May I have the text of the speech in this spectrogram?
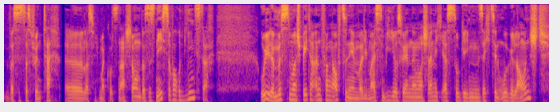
was ist das für ein Tag? Äh, lass mich mal kurz nachschauen. Das ist nächste Woche Dienstag. Ui, da müssten wir später anfangen aufzunehmen, weil die meisten Videos werden dann wahrscheinlich erst so gegen 16 Uhr gelauncht.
